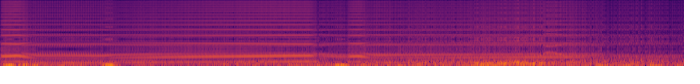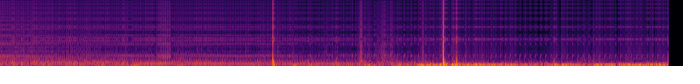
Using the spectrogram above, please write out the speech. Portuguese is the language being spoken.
Música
